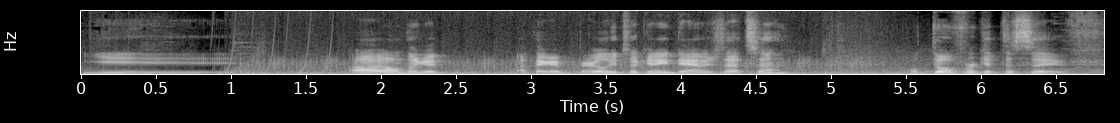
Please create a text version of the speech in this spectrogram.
Yeah. Oh, I don't think I... I think I barely took any damage that time. Well, don't forget to save.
